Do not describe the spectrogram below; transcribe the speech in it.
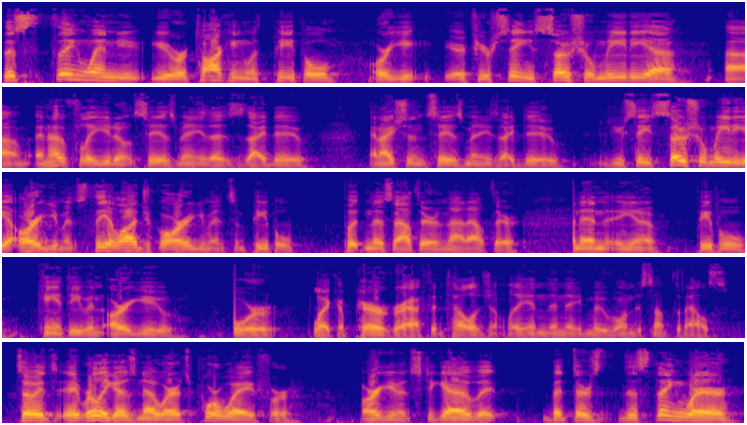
This thing when you, you are talking with people, or you, if you're seeing social media, um, and hopefully you don't see as many of those as I do, and I shouldn't say as many as I do. You see social media arguments, theological arguments, and people putting this out there and that out there. And then, you know, people can't even argue for like a paragraph intelligently, and then they move on to something else. So it really goes nowhere. It's a poor way for arguments to go. But, but there's this thing where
